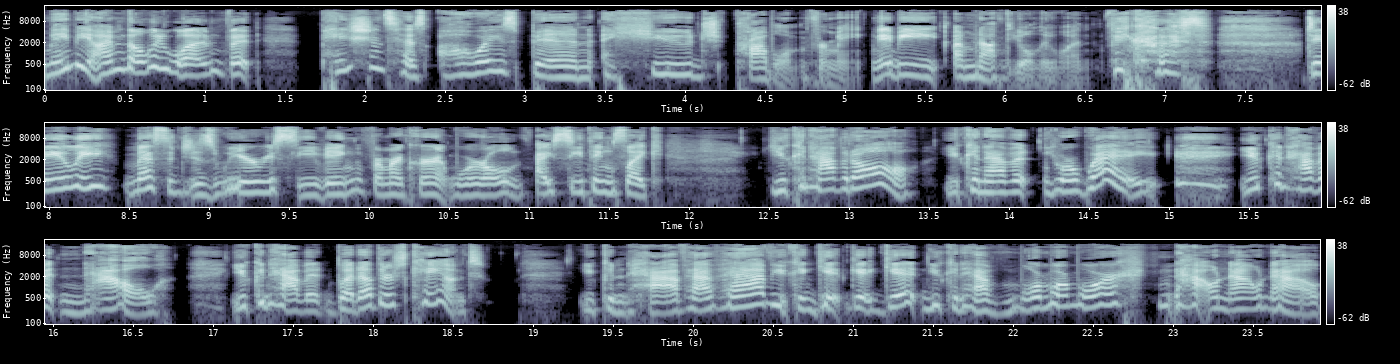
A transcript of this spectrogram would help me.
maybe I'm the only one, but patience has always been a huge problem for me. Maybe I'm not the only one because daily messages we are receiving from our current world, I see things like, you can have it all. You can have it your way. You can have it now. You can have it, but others can't. You can have, have, have. You can get, get, get. You can have more, more, more. Now, now, now.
